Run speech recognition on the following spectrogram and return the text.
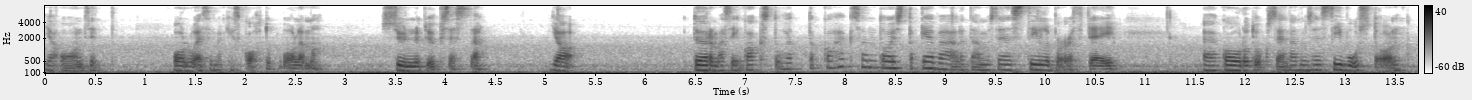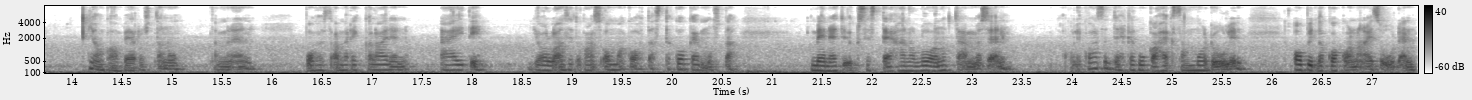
ja on sit ollut esimerkiksi kohtukuolema synnytyksessä. Ja törmäsin 2018 keväällä tämmöiseen Stillbirth Day koulutukseen tai tämmöiseen sivustoon, jonka on perustanut tämmöinen pohjois-amerikkalainen äiti, jolla on sitten myös omakohtaista kokemusta menetyksestä ja hän on luonut tämmöisen, olikohan se nyt ehkä kuin kahdeksan moduulin opintokokonaisuuden.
